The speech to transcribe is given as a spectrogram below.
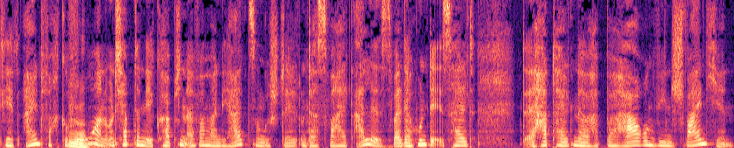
Die hat einfach gefroren und ich habe dann ihr Körbchen einfach mal in die Heizung gestellt und das war halt alles, weil der Hund, der ist halt, der hat halt eine Behaarung wie ein Schweinchen,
